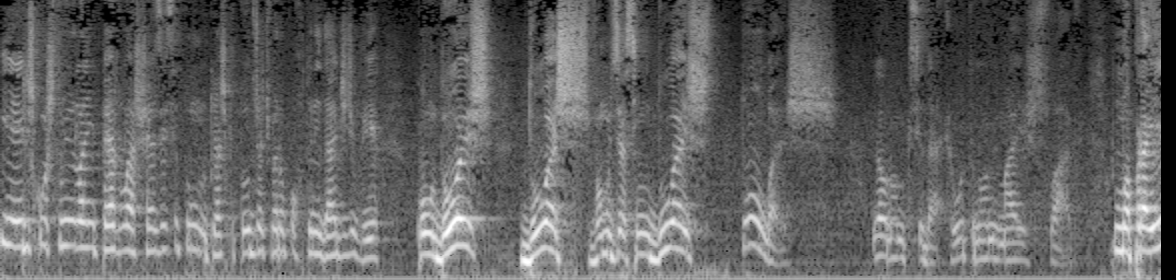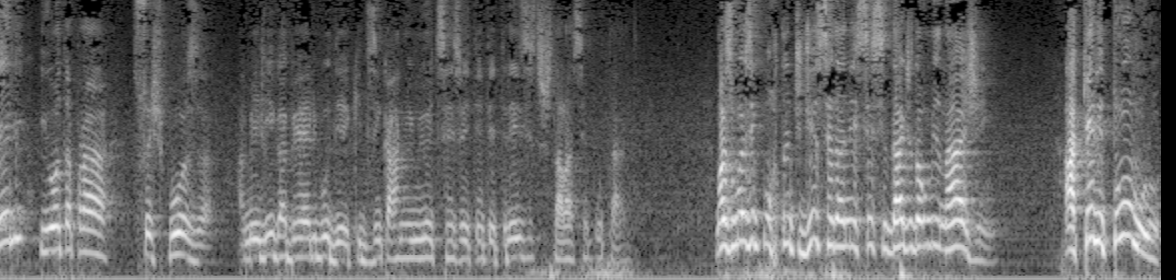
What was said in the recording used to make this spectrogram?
E eles construíram lá em Père Lachaise esse túmulo, que acho que todos já tiveram oportunidade de ver, com dois, duas, vamos dizer assim, duas tumbas. Não é o nome que se dá, é outro nome mais suave. Uma para ele e outra para sua esposa, Amélie Gabrielle Boudet, que desencarnou em 1883 e está lá sepultada. Mas o mais importante disso é a necessidade da homenagem. Aquele túmulo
